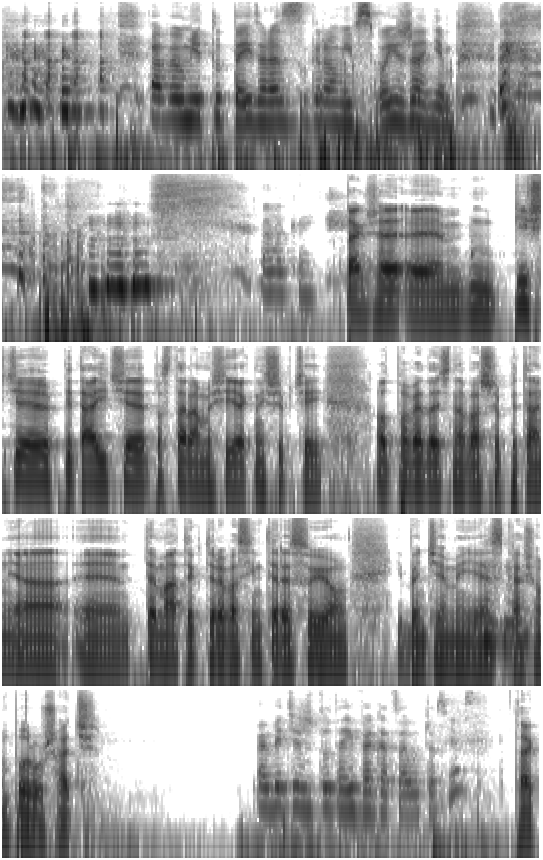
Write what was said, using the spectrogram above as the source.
Paweł mnie tutaj zaraz zgromi spojrzeniem. Okay. Także y, piszcie, pytajcie, postaramy się jak najszybciej odpowiadać na Wasze pytania, y, tematy, które Was interesują i będziemy je z mhm. Kasią poruszać. A wiecie, że tutaj Vega cały czas jest? Tak,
